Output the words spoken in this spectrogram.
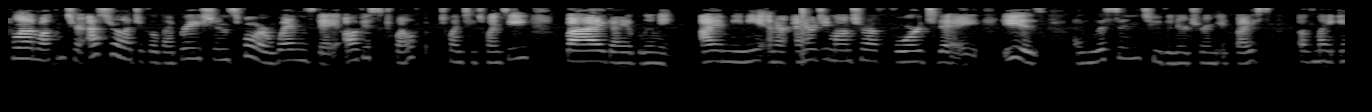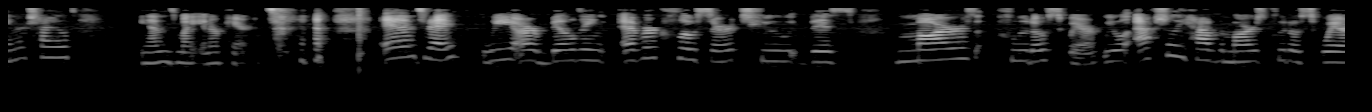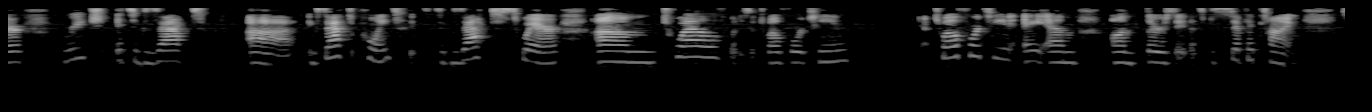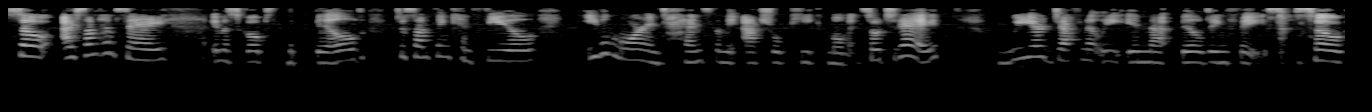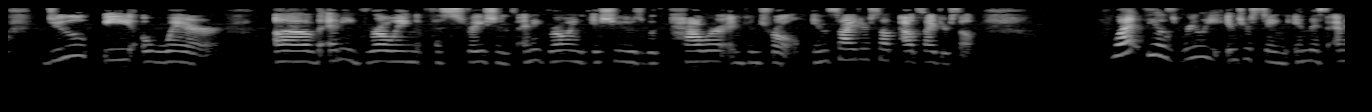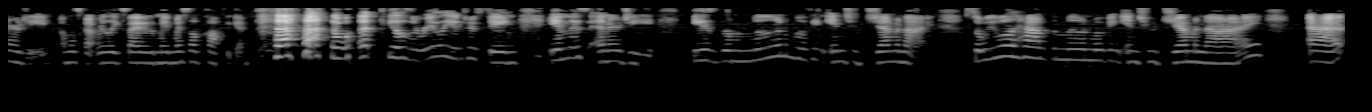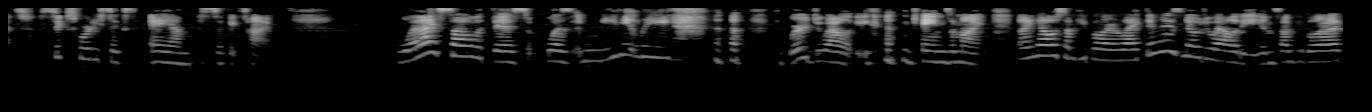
Hello and welcome to your astrological vibrations for Wednesday, August 12th, 2020 by Gaia Blooming. I am Mimi and our energy mantra for today is I listen to the nurturing advice of my inner child and my inner parent. and today we are building ever closer to this Mars Pluto square. We will actually have the Mars Pluto square reach its exact uh, exact point, exact square, um, 12, what is it, 1214? Yeah, 12:14 a.m. on Thursday, that specific time. So I sometimes say in the scopes the build to something can feel even more intense than the actual peak moment. So today, we are definitely in that building phase. So do be aware of any growing frustrations, any growing issues with power and control inside yourself, outside yourself. What feels really interesting in this energy? I almost got really excited and made myself cough again. what feels really interesting in this energy is the moon moving into Gemini. So we will have the moon moving into Gemini at 6:46 a.m. Pacific time what I saw with this was immediately the word duality came to mind. And I know some people are like, there is no duality, and some people are like,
